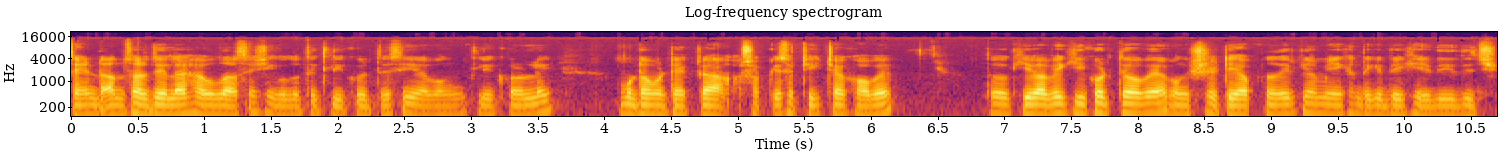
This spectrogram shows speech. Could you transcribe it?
সেন্ড আনসার যে লেখাগুলো আছে সেগুলোতে ক্লিক করতেছি এবং ক্লিক করলে মোটামুটি একটা সব কিছু ঠিকঠাক হবে। তো কীভাবে কি করতে হবে এবং সেটি আপনাদেরকে আমি এখান থেকে দেখিয়ে দিয়ে দিচ্ছি।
